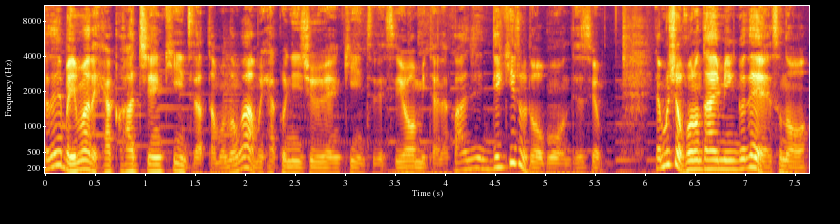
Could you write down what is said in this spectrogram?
例えば今まで108円均一だったものがもう120円均一ですよみたいな感じにできると思うんですよ。いやむしろこのタイミングでその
